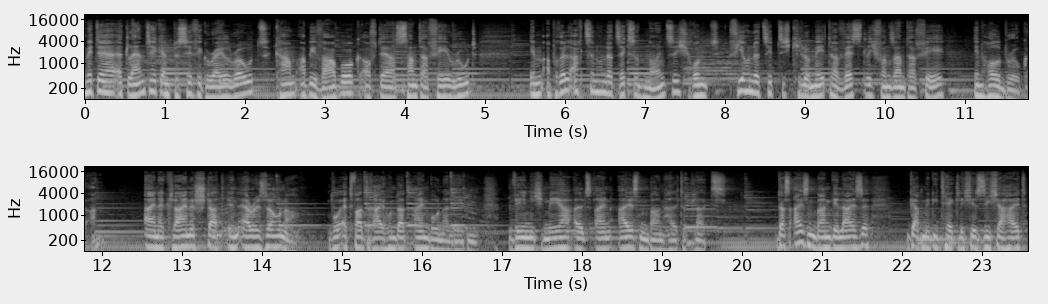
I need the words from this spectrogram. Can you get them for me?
Mit der Atlantic and Pacific Railroad kam Abi Warburg auf der Santa Fe Route im April 1896 rund 470 Kilometer westlich von Santa Fe in Holbrook an. Eine kleine Stadt in Arizona, wo etwa 300 Einwohner leben, wenig mehr als ein Eisenbahnhalteplatz. Das Eisenbahngeleise gab mir die tägliche Sicherheit,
